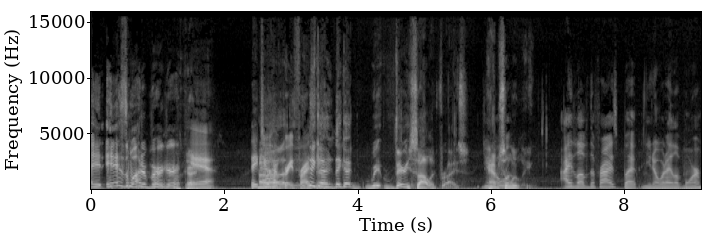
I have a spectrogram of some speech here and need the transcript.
It is Whataburger. Okay. Yeah. They do have Uh, great fries. They though. got they got re- very solid fries. You Absolutely. I love the fries, but you know what I love more?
